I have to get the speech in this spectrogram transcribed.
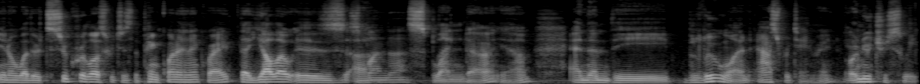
you know whether it's sucralose, which is the pink one, I think, right? The yellow is uh, Splenda. Splenda, yeah, and then the blue one, aspartame, right, or NutraSweet.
